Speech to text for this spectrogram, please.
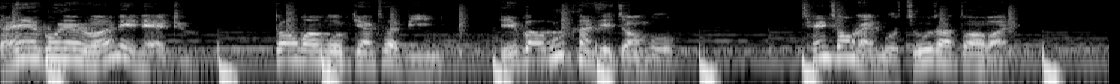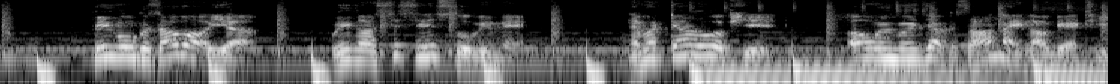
ဒိုင်ယာကွန်ရဲ့ run နေတဲ့အတူတောင်ပံကိုပြန်ထွက်ပြီးလေပါဘူးခံစီကြောင်းကို ချင်းချောင်းနိုင်မှုစူးစမ်းသွားပါတယ်။ပင်ကိုကစားပါအရာဝင်ကစစ်စစ်ဆိုပေမဲ့နံပါတ်10ရိုးအဖြစ်အဝင်ဝင်ကြကစားနိုင်လောက်တဲ့အထိ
